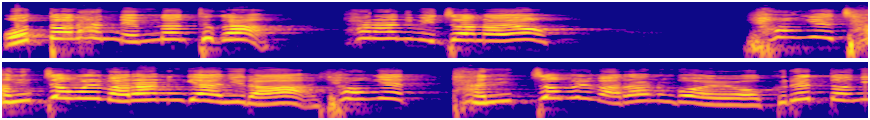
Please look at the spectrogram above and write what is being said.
어떤 한 랩넌트가 하나님 있잖아요 형의 장점을 말하는 게 아니라 형의 단점을 말하는 거예요. 그랬더니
